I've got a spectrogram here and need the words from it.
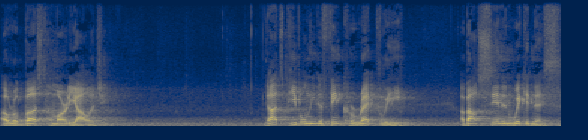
a robust hamartiology. God's people need to think correctly about sin and wickedness.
